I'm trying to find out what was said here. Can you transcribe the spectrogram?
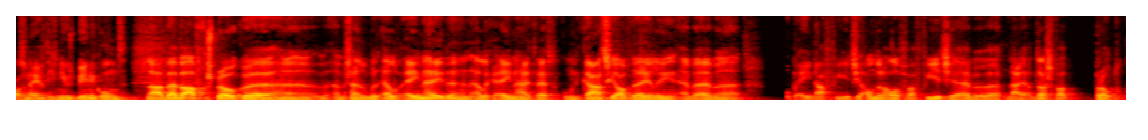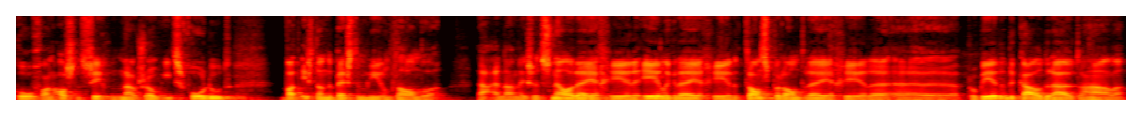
Als negatief nieuws binnenkomt? Nou, we hebben afgesproken, eh, we zijn ook met elf eenheden. En elke eenheid heeft een communicatieafdeling. En we hebben op één A4'tje, anderhalf A4'tje hebben we, nou ja, dat is wat protocol van als het zich nou zoiets voordoet, wat is dan de beste manier om te handelen? Nou, en dan is het snel reageren, eerlijk reageren, transparant reageren, eh, proberen de kou eruit te halen.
